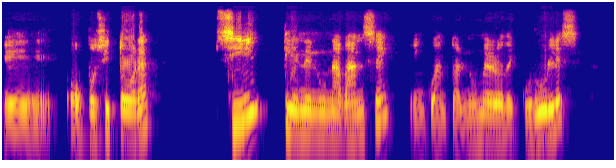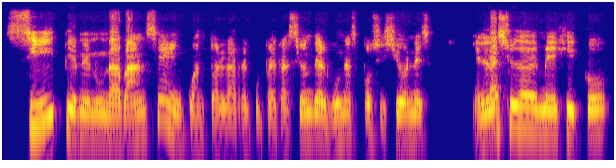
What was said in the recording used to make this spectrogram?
eh, opositora. Sí tienen un avance en cuanto al número de curules, sí tienen un avance en cuanto a la recuperación de algunas posiciones en la Ciudad de México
